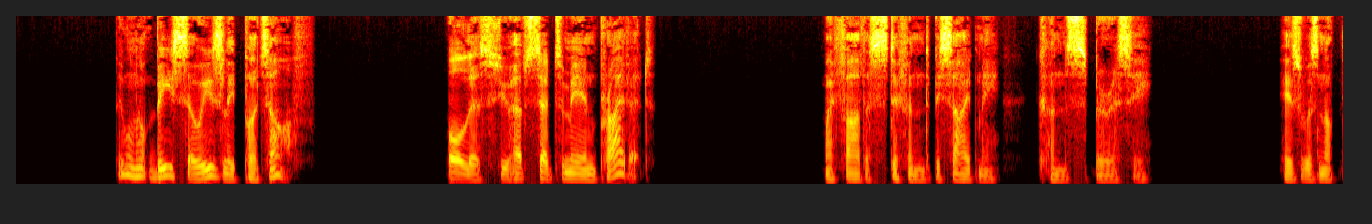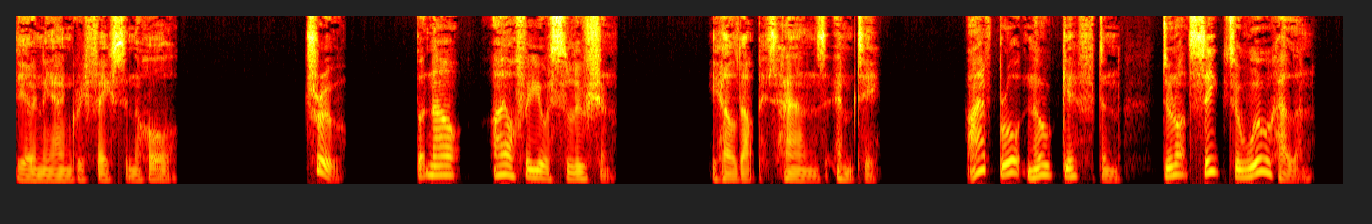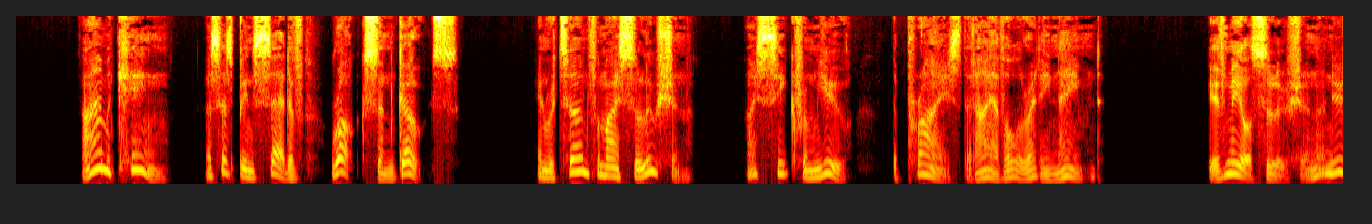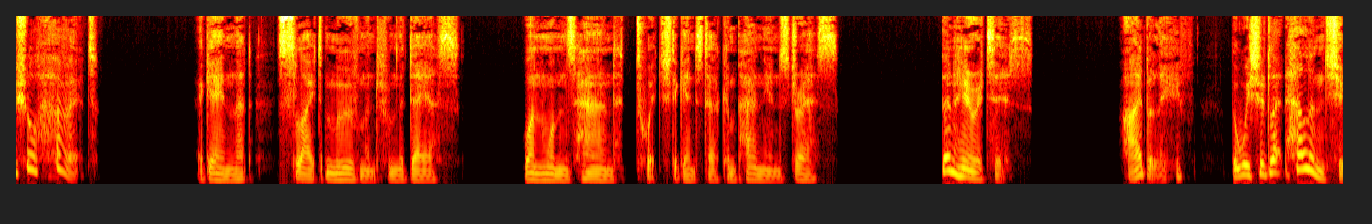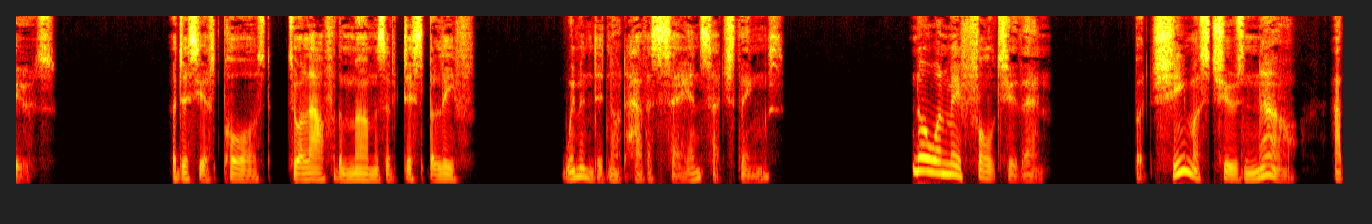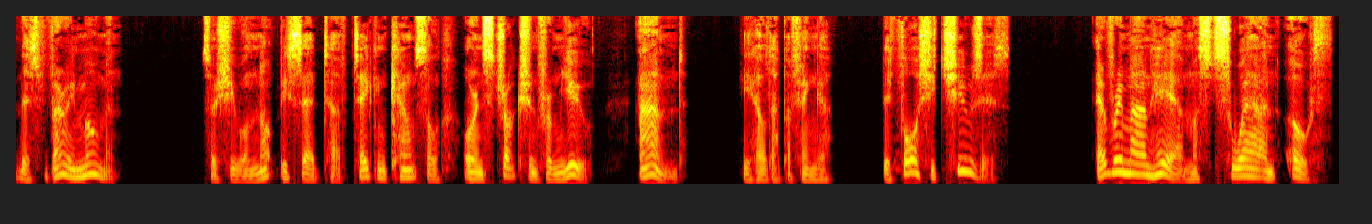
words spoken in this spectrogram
They will not be so easily put off. All this you have said to me in private. My father stiffened beside me. Conspiracy. His was not the only angry face in the hall. True, but now I offer you a solution. He held up his hands empty. I have brought no gift and do not seek to woo Helen. I am a king, as has been said, of rocks and goats. In return for my solution, I seek from you the prize that I have already named. Give me your solution, and you shall have it. Again that slight movement from the dais. One woman's hand had twitched against her companion's dress. Then here it is. I believe that we should let Helen choose. Odysseus paused to allow for the murmurs of disbelief. Women did not have a say in such things. No one may fault you then. But she must choose now, at this very moment. So she will not be said to have taken counsel or instruction from you, and, he held up a finger, before she chooses, every man here must swear an oath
